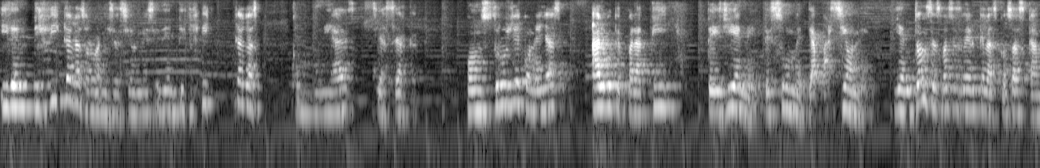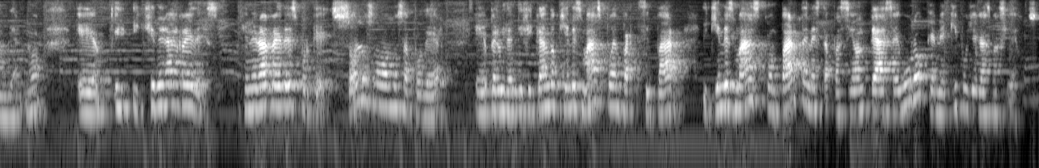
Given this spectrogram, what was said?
Identifica las organizaciones, identifica las comunidades y acércate. Construye con ellas algo que para ti te llene, te sume, te apasione y entonces vas a ver que las cosas cambian, ¿no? Eh, y, y, generar redes, generar redes porque solos no vamos a poder, eh, pero identificando quiénes más pueden participar y quiénes más comparten esta pasión, te aseguro que en equipo llegas más lejos.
